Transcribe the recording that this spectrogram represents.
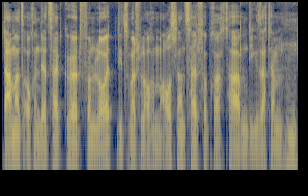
damals auch in der Zeit gehört von Leuten, die zum Beispiel auch im Ausland Zeit verbracht haben, die gesagt haben, hm,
